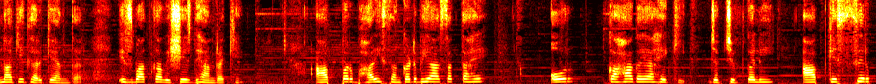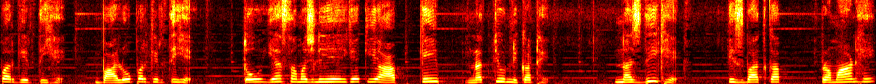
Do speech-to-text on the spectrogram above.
ना कि घर के अंदर। इस बात का विशेष ध्यान रखें। आप पर भारी संकट भी आ सकता है, और कहा गया है कि जब छिपकली आपके सिर पर गिरती है, बालों पर गिरती है तो यह समझ लीजिएगा कि आपकी मृत्यु निकट है। नज़दीक है, इस बात का प्रमाण है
